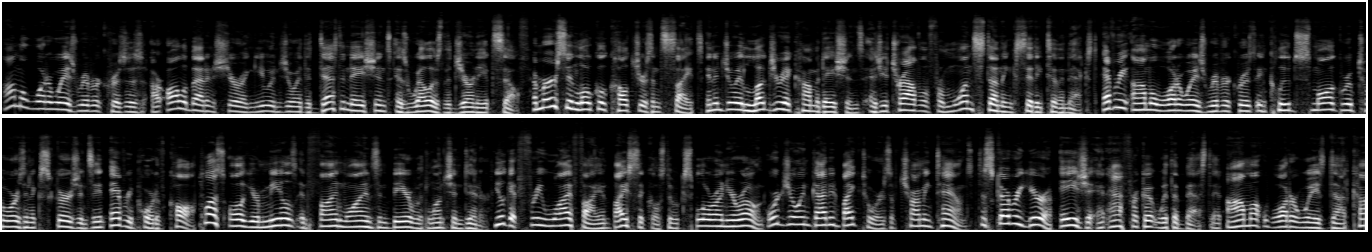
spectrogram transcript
AMA Waterways River Cruises are all about ensuring you enjoy the destinations as well as the journey itself. Immerse in local cultures and sites and enjoy luxury accommodations as you travel from one stunning city to the next. Every AMA Waterways River Cruise includes small group tours and excursions in every port of call, plus all your meals and fine wines and beer with lunch and dinner. You'll get free Wi-Fi and bicycles to explore on your own or join guided bike tours of charming towns. Discover Europe, Asia, and Africa with the best at amawaterways.com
